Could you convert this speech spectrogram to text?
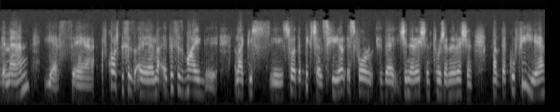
The man, yes. Uh, of course, this is uh, this is my uh, like you see, saw the pictures here is for the generation through generation, but the kufiya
